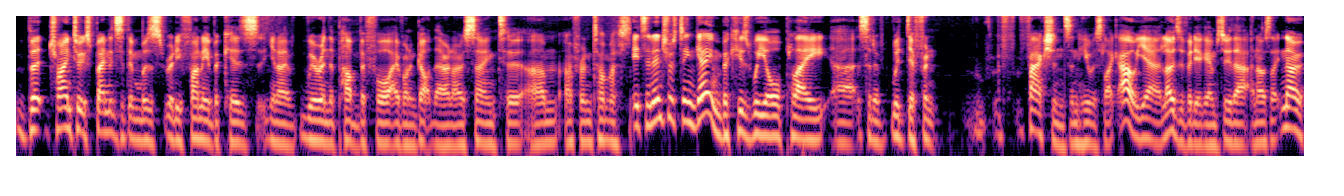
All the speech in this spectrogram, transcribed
but trying to explain it to them was really funny because you know we were in the pub before everyone got there, and I was saying to um, our friend Thomas, it's an interesting game because we all play uh, sort of with different f- factions and he was like oh yeah loads of video games do that. And i was like no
